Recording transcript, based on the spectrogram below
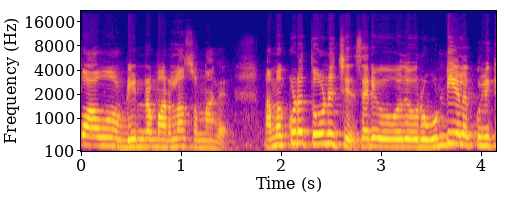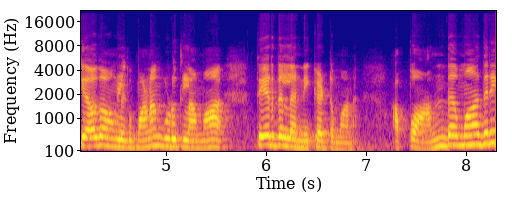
பாவம் அப்படின்ற மாதிரிலாம் சொன்னாங்க. நமக்கு கூட தோணுச்சு. சரி ஒரு ஒரு உண்டியலை குளிக்காவது அவங்களுக்கு பணம் கொடுக்கலாமா? தேர்தலில் நிற்கட்டுமான்னு அப்போ அந்த மாதிரி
